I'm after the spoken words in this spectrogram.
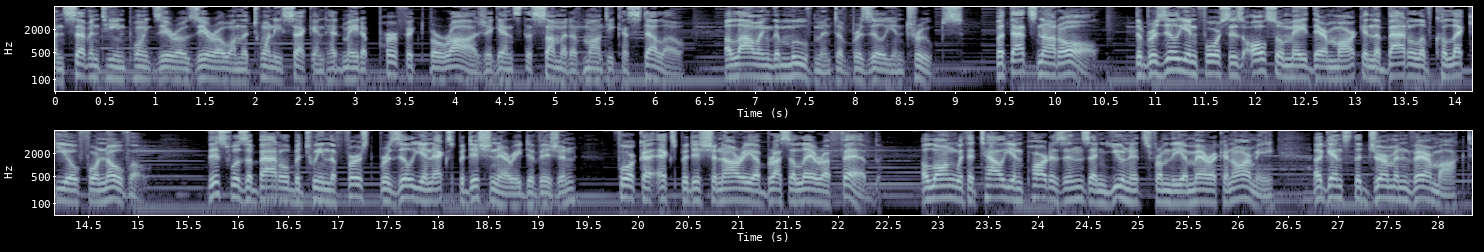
and 17.00 on the 22nd had made a perfect barrage against the summit of Monte Castello, allowing the movement of Brazilian troops. But that's not all. The Brazilian forces also made their mark in the Battle of Collecchio Fornovo. This was a battle between the 1st Brazilian Expeditionary Division, Forca Expedicionaria Brasileira FEB, along with Italian partisans and units from the American Army, against the German Wehrmacht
